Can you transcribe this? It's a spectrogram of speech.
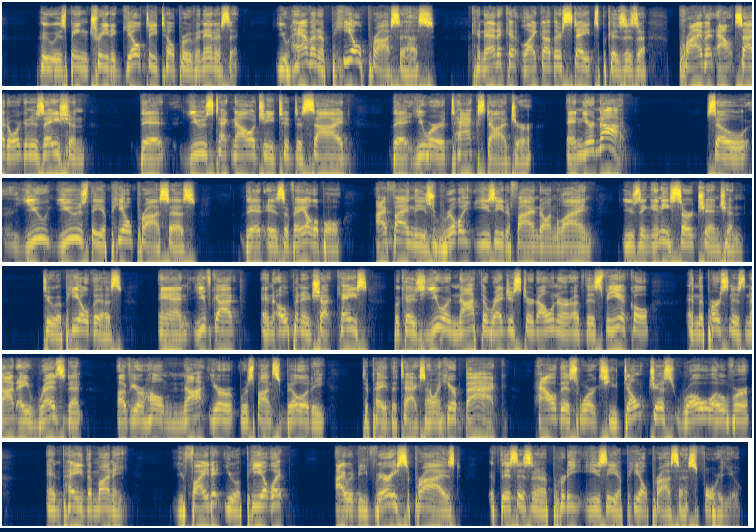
who is being treated guilty till proven innocent. You have an appeal process. Connecticut, like other states, because there's a private outside organization that used technology to decide that you were a tax dodger and you're not. So you use the appeal process that is available. I find these really easy to find online using any search engine to appeal this. And you've got an open and shut case because you are not the registered owner of this vehicle and the person is not a resident of your home, not your responsibility to pay the tax. I want to hear back how this works. You don't just roll over and pay the money. You fight it, you appeal it. I would be very surprised if this isn't a pretty easy appeal process for you.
